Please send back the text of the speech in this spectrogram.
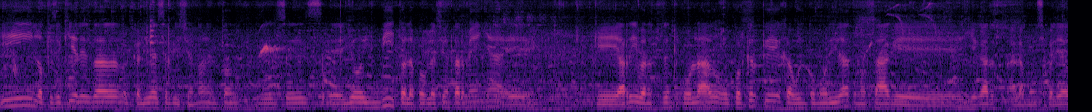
y lo que se quiere es dar calidad de servicio, ¿no? Entonces eh, yo invito a la población tarmeña eh, que arriba a nuestro centro poblado o cualquier queja o incomodidad nos haga llegar a la municipalidad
